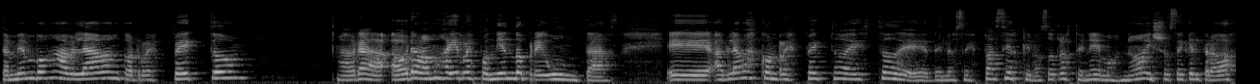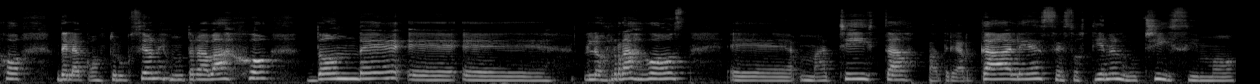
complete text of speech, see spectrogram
también vos hablaban con respecto, ahora, ahora vamos a ir respondiendo preguntas. Eh, hablabas con respecto a esto de, de, los espacios que nosotros tenemos, ¿no? Y yo sé que el trabajo de la construcción es un trabajo donde los rasgos eh, machistas, patriarcales, se sostienen muchísimo.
